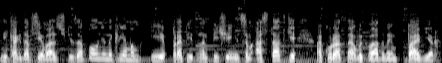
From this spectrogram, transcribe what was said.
И когда все вазочки заполнены кремом и пропитанным печеницем, остатки аккуратно выкладываем поверх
